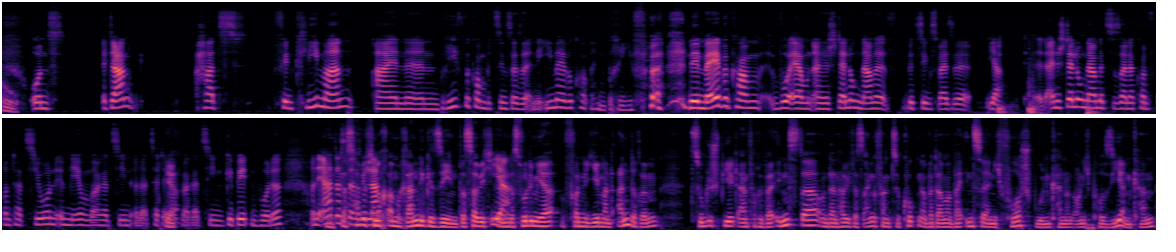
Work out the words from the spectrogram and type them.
Oh. Und dann hat Finn Kliman einen Brief bekommen, beziehungsweise eine E-Mail bekommen, einen Brief, eine Mail bekommen, wo er um eine Stellungnahme, beziehungsweise, ja, eine Stellungnahme zu seiner Konfrontation im Neo-Magazin oder ZDF-Magazin ja. gebeten wurde. Und er hat das, das dann habe so ich noch am Rande gesehen. Das habe ich, ja. ähm, das wurde mir von jemand anderem zugespielt, einfach über Insta. Und dann habe ich das angefangen zu gucken, aber da man bei Insta ja nicht vorspulen kann und auch nicht pausieren kann.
